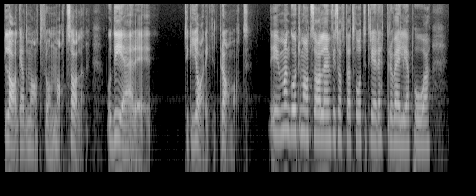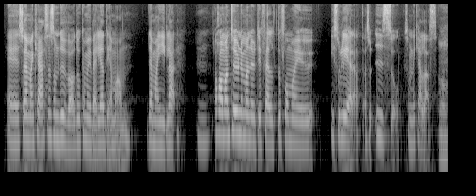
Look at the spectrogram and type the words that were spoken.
lagad mat från matsalen. Och det är, eh, tycker jag, riktigt bra mat. Är, man går till matsalen, finns ofta två till tre rätter att välja på. Eh, så är man kräsen som du var, då kan man ju välja det man, det man gillar. Mm. Och har man tur när man är ute i fält, då får man ju isolerat, alltså ISO som det kallas. Ja.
